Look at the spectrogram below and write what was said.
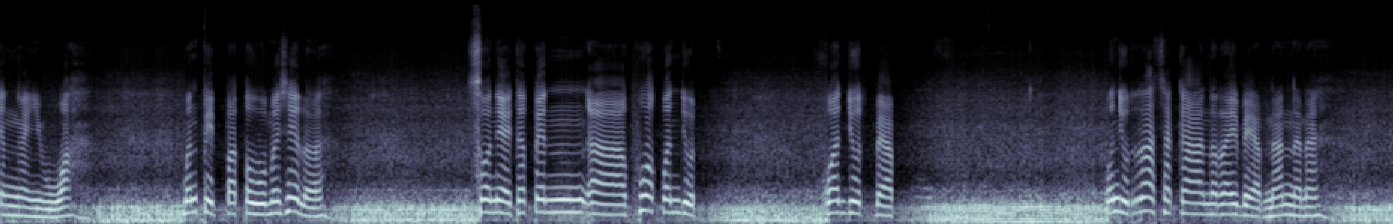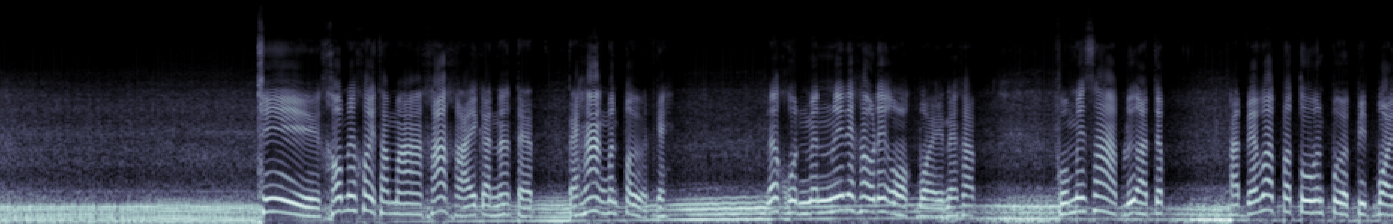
ยังไงวะ มันปิดประตูไม่ใช่เหรอ ส่วนใหญ่จะเป็นพวกวันหยุดวันหยุดแบบวันหยุดราชการอะไรแบบนั้นนะนะ ที่เขาไม่ค่อยทำมาค้าขายกันนะ แต่แต่ห้างมันเปิดไง แล้วคนมันไม่ได้เข้าได้ออกบ่อยนะครับ ผมไม่ทราบหรืออาจจะอาจแบบว่าประตูมันเปิดปิดบ่อย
